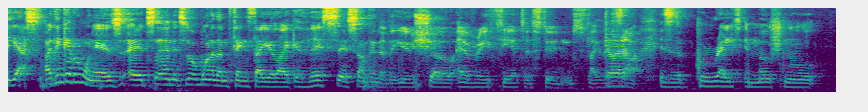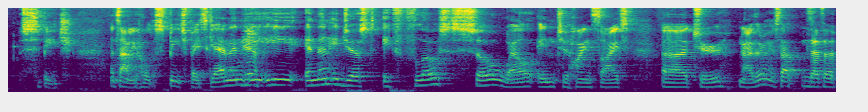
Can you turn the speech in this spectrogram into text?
Yes, I think everyone is. It's and it's one of them things that you're like, this is something that you show every theater student. Like this, Got it. how- this is a great emotional speech. That's how you hold a speech, basically. And then Yeah. he, he, and then it just it flows so well into hindsight. Uh, to neither is that nether,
